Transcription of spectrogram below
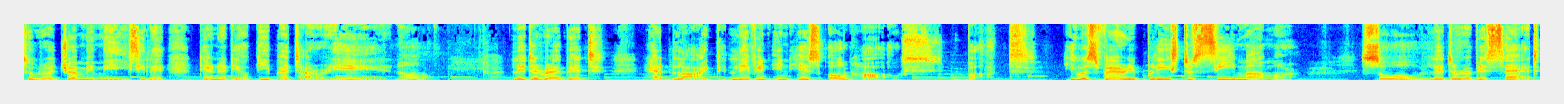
ဆိုပြီးတော့ကြွက်မေမေကြီးစီလည်းတယောက်နဲ့တယောက်ပြေးဖက်ကြတော့တယ်နော် Little Rabbit had liked living in his own house, but he was very pleased to see Mama. So Little Rabbit said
